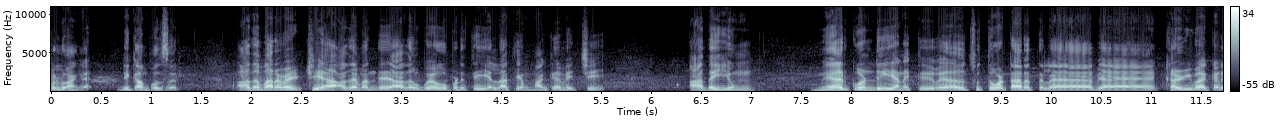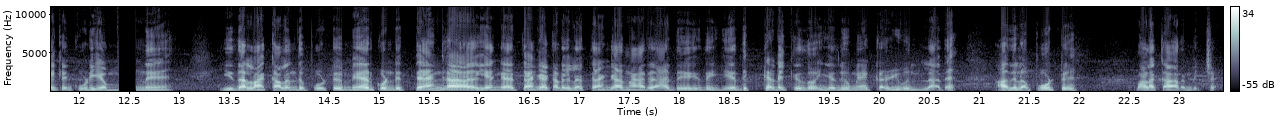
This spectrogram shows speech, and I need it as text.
சொல்லுவாங்க. டிகம்போசர் அதை வரவழைச்சு அதை வந்து அதை உபயோகப்படுத்தி எல்லாத்தையும் மக்க வச்சு அதையும் மேற்கொண்டு எனக்கு சுற்று வட்டாரத்தில் கழிவாக கிடைக்கக்கூடிய மண் இதெல்லாம் கலந்து போட்டு மேற்கொண்டு தேங்காய் எங்கள் தேங்காய் கடையில் தேங்காய் நார் அது இது எது கிடைக்குதோ எதுவுமே கழிவு இல்லாத அதில் போட்டு வளர்க்க ஆரம்பித்தேன்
